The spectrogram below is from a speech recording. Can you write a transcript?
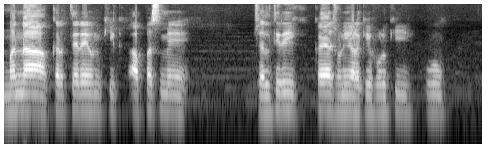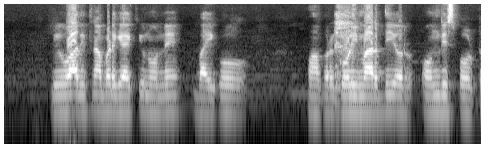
मना करते रहे, उनकी आपस में चलती रही, कया सुनी हड़की फुड़की वो विवाद इतना बढ़ गया कि उन्होंने भाई को वहाँ पर गोली मार दी और ऑन दी स्पॉट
